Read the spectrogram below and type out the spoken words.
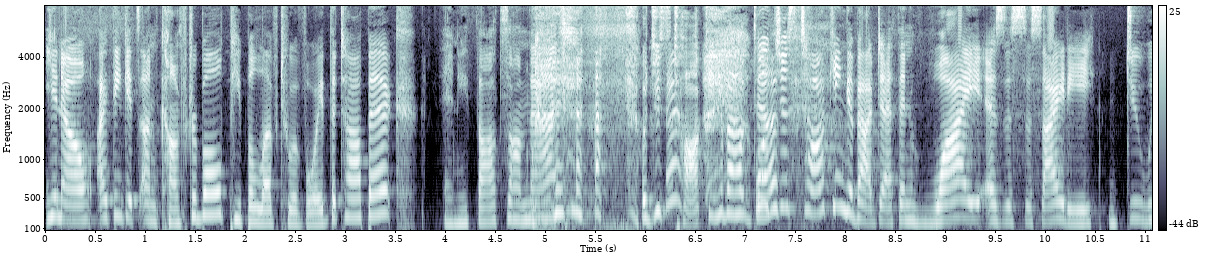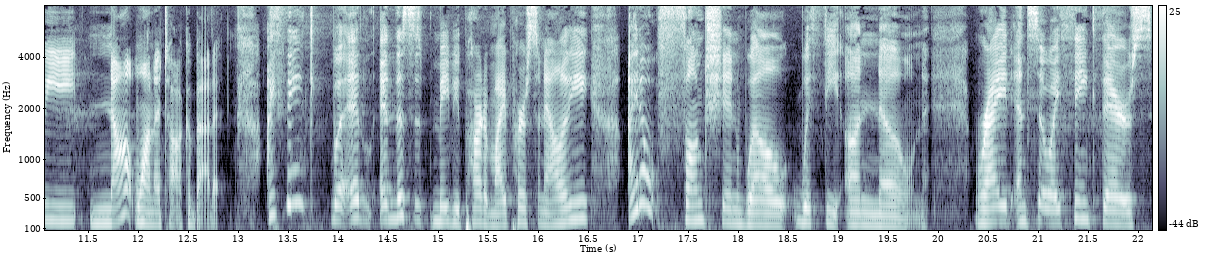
you know i think it's uncomfortable. People love to avoid the topic any thoughts on that Oh, just talking about death. well just talking about death and why as a society do we not want to talk about it I think, well, and, and this is maybe part of my personality. I don't function well with the unknown, right? And so I think there's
